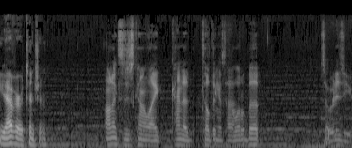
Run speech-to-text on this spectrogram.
You have her attention. Onyx is just kind of like, kind of tilting his head a little bit. So it is you.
